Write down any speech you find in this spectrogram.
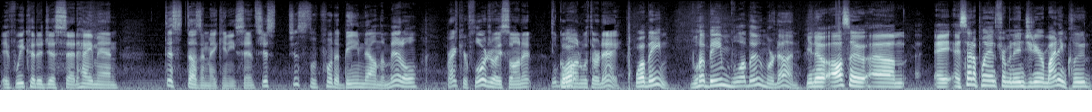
if we could have just said, "Hey, man, this doesn't make any sense. Just just put a beam down the middle, break your floor joists on it. We'll go Well- on with our day. well, beam. What beam? What boom? We're done. You know, also um, a, a set of plans from an engineer might include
